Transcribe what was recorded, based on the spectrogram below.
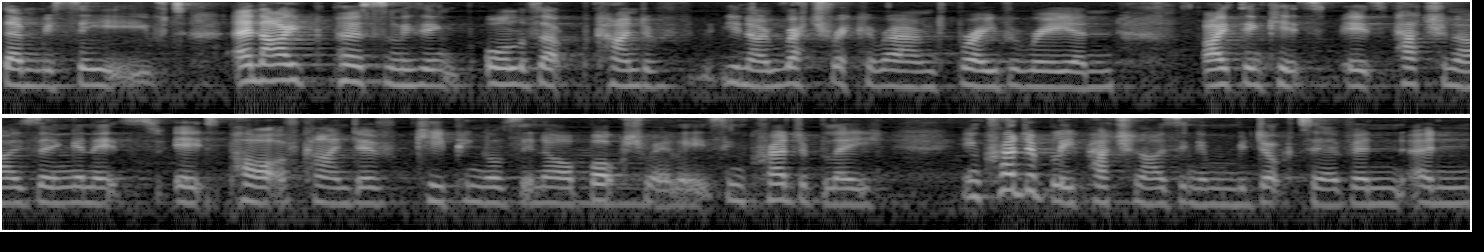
then received. And I personally think all of that kind of, you know, rhetoric around bravery and I think it's it's patronizing and it's it's part of kind of keeping us in our box really. It's incredibly incredibly patronizing and reductive and and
